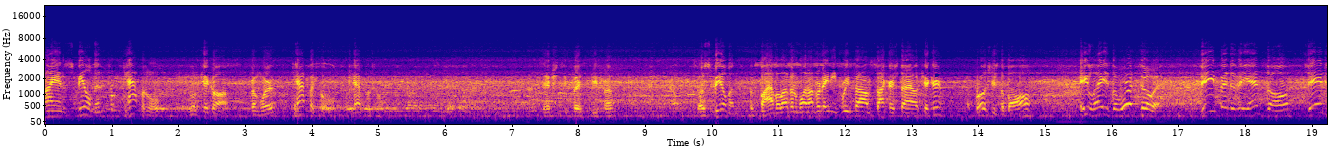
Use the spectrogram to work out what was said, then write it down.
Brian Spielman from Capital will kick off. From where? Capital. Capital. It's an interesting place to be from. So Spielman, the 5'11", 183-pound soccer-style kicker, approaches the ball. He lays the wood to it. Deep into the end zone. James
